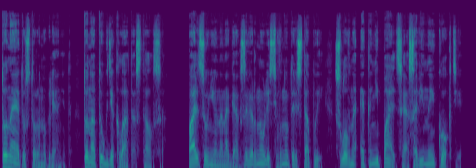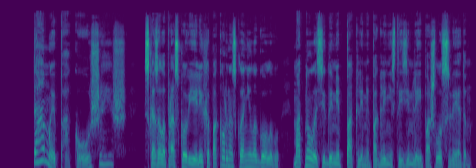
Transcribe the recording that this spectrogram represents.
То на эту сторону глянет, то на ту, где клад остался. Пальцы у нее на ногах завернулись внутрь стопы, словно это не пальцы, а совиные когти. «Там и покушаешь», — сказала Прасковья и лихо покорно склонила голову, мотнула седыми паклями по глинистой земле и пошло следом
